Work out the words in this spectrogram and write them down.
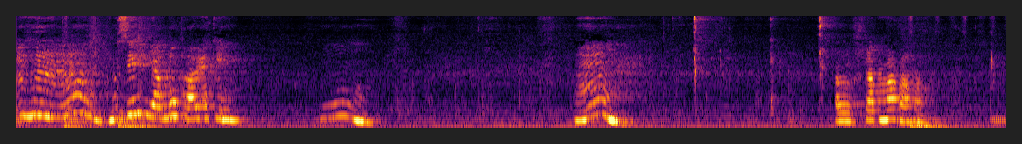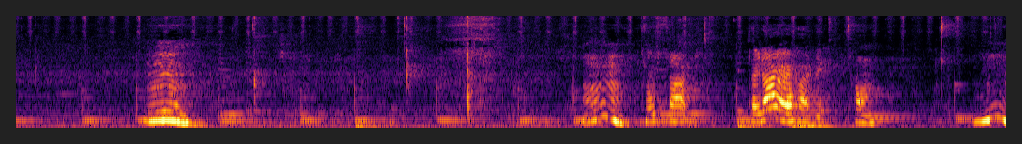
อื้อหือดูสิยำลูกค้าแม่กิน อืมอืมเออแซ่บมากเลยค่ะ อืม อืมรสชาติใช้ได้เลยค่ะเด็กทำอืม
